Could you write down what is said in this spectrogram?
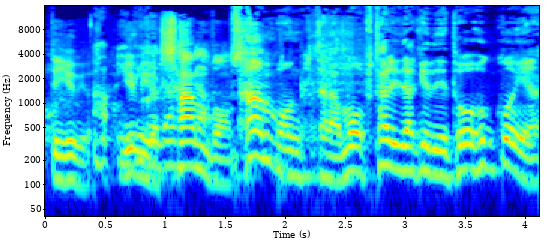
って指をあ、指を指で出した3本。3本来たらもう2人だけで東北公演や。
